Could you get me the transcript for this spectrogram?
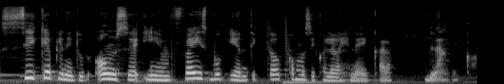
Psique Plenitud 11 y en Facebook y en TikTok como Psicóloga Ginecar Blanco.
